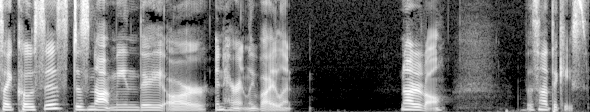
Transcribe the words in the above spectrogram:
psychosis does not mean they are inherently violent. Not at all. That's not the case.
